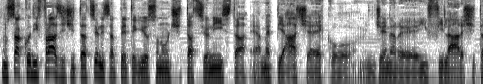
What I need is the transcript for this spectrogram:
Un sacco di frasi, citazioni, sapete che io sono un citazionista e a me piace, ecco, in genere infilare citazioni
